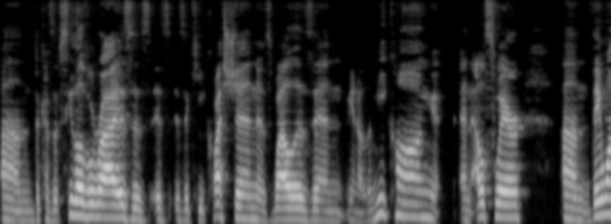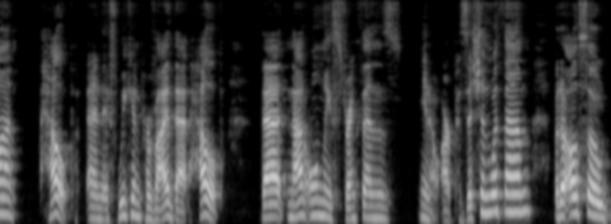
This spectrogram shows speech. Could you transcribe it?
um, because of sea level rise is, is, is a key question, as well as in you know the Mekong and elsewhere. Um, they want help. And if we can provide that help, that not only strengthens, you know, our position with them, but it also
